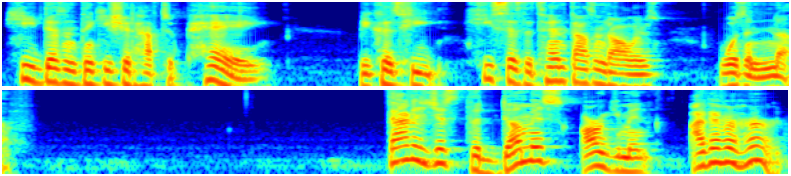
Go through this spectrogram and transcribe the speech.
he doesn't think he should have to pay because he he says the $10,000 was enough. That is just the dumbest argument I've ever heard.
